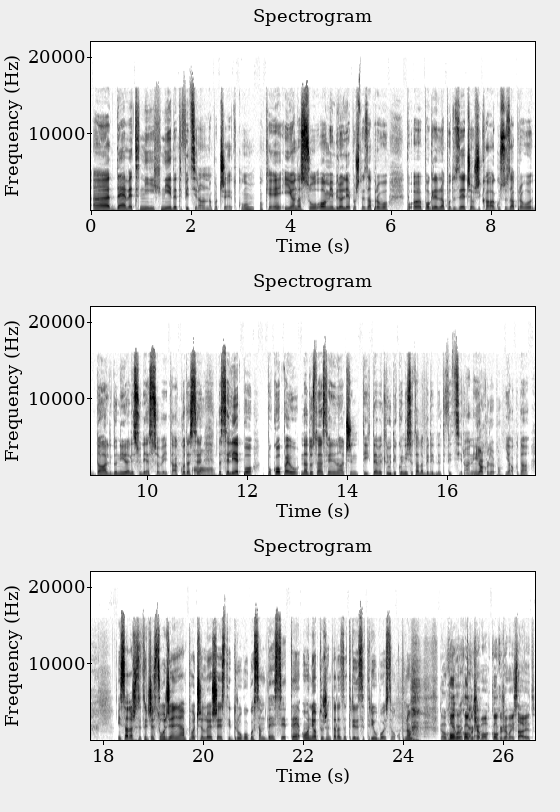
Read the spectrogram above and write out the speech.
E, devet njih nije identificirano na početku, ok, i Mhm. onda su, ovo mi je bilo lijepo što je zapravo po- e, pogrebna poduzeća u Chicagu su zapravo dali, donirali su ljesove i tako da se, A. da se lijepo pokopaju na dostojanstveni način tih devet ljudi koji nisu tada bili identificirani. Jako lijepo. Jako, da. I sada što se tiče suđenja, počelo je 6.2.80. On je optužen tada za 33 ubojstva ukupno. Kao, koliko, koliko, ćemo, koliko ćemo ih staviti?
